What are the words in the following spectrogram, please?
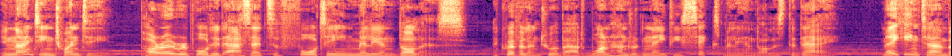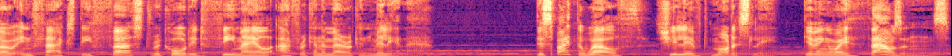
In 1920, Poro reported assets of $14 million, equivalent to about $186 million today, making Turnbo, in fact, the first recorded female African American millionaire. Despite the wealth, she lived modestly, giving away thousands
